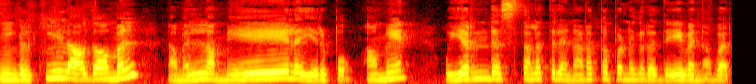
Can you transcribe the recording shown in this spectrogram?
நீங்கள் கீழாகாமல் நம்ம எல்லாம் மேலே இருப்போம். ஆமேன் உயர்ந்த ஸ்தலத்தில் நடக்க பண்ணுகிற தேவன் அவர்.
